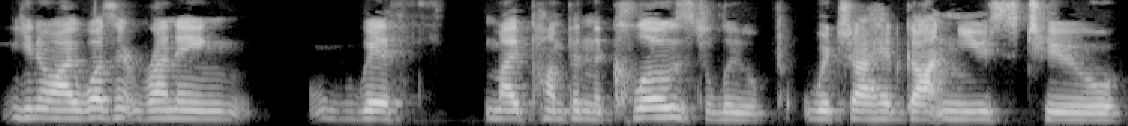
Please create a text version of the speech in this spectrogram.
you know, I wasn't running with my pump in the closed loop, which I had gotten used to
